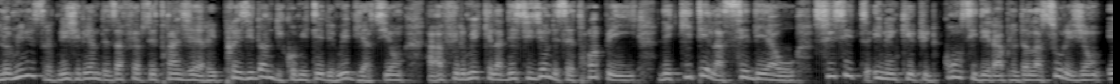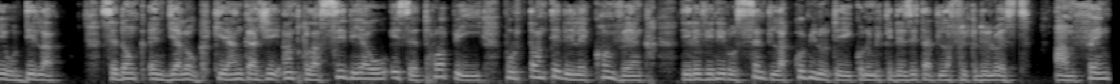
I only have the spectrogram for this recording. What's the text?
Le ministre nigérien des Affaires étrangères et président du comité de médiation a affirmé que la décision de ces trois pays de quitter la CDAO suscite une inquiétude considérable dans la sous-région et au-delà. C'est donc un dialogue qui est engagé entre la CDAO et ces trois pays pour tenter de les convaincre de revenir au sein de la communauté économique des États de l'Afrique de l'Ouest. Enfin,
